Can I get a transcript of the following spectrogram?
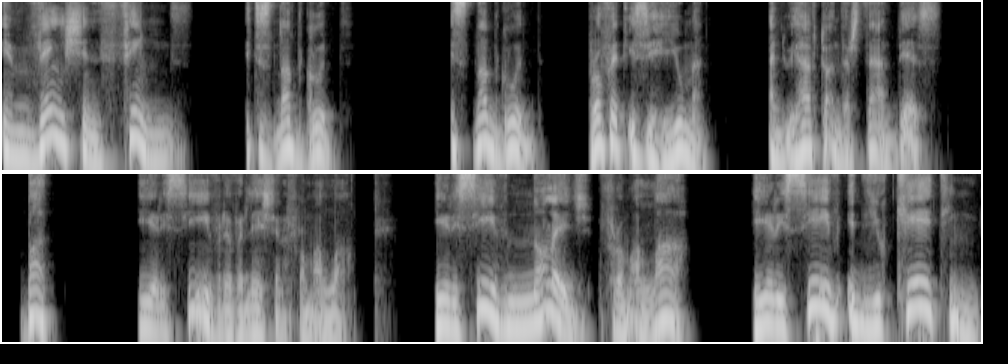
invention things, it is not good. It's not good. Prophet is a human, and we have to understand this. But he received revelation from Allah. He received knowledge from Allah. He received educating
